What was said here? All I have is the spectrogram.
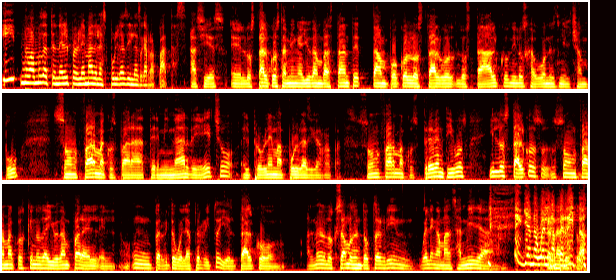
y no vamos a tener el problema de las pulgas y las garrapatas. Así es, eh, los talcos también ayudan bastante, tampoco los talcos, los talcos, ni los jabones, ni el champú son fármacos para terminar de hecho el problema pulgas y garrapatas. Son fármacos preventivos y los talcos son fármacos que nos ayudan para el, el- un perrito huele a perrito y el talco, al menos los que usamos en Dr. Green, huelen a manzanilla. ya no huelen a perrito.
